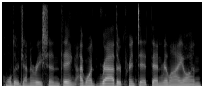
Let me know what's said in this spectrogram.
older generation thing. I would rather print it than rely on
